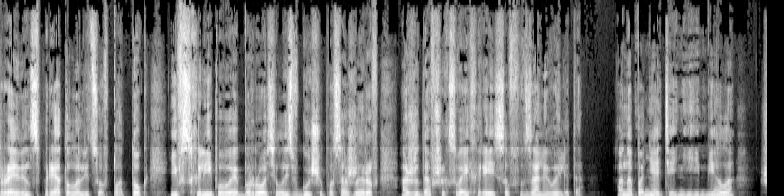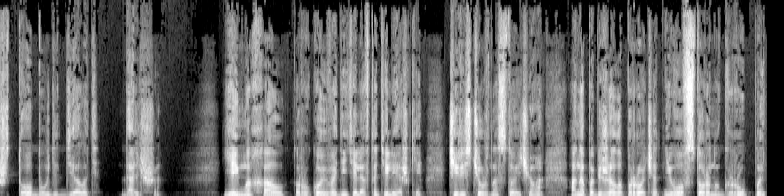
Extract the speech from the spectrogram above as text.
Ревен спрятала лицо в платок и, всхлипывая, бросилась в гущу пассажиров, ожидавших своих рейсов в зале вылета. Она понятия не имела, что будет делать дальше. Ей махал рукой водитель автотележки, чересчур настойчиво. Она побежала прочь от него в сторону группы,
